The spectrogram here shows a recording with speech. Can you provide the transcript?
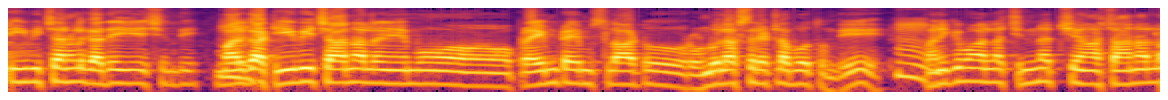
టీవీ ఛానల్ గదే చేసింది. మరి గా టీవీ ఛానల్ ఏమో ప్రైమ్ టైమ్ స్లాట్ రెండు లక్షలు ఎట్లా పోతుంది? పనికి వాళ్ళ చిన్న ఛానల్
